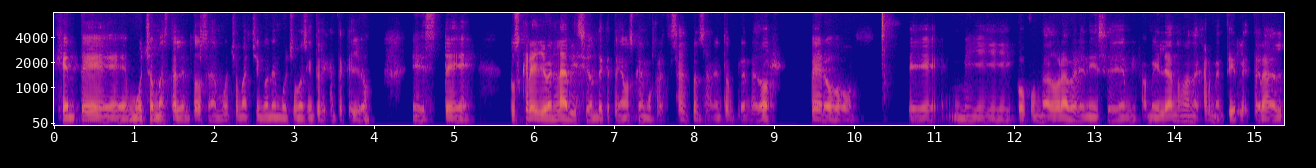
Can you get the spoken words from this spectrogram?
gente mucho más talentosa, mucho más chingona y mucho más inteligente que yo, este, pues creyó en la visión de que teníamos que democratizar el pensamiento emprendedor. Pero eh, mi cofundadora Berenice, mi familia, no me van a dejar mentir, literal,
